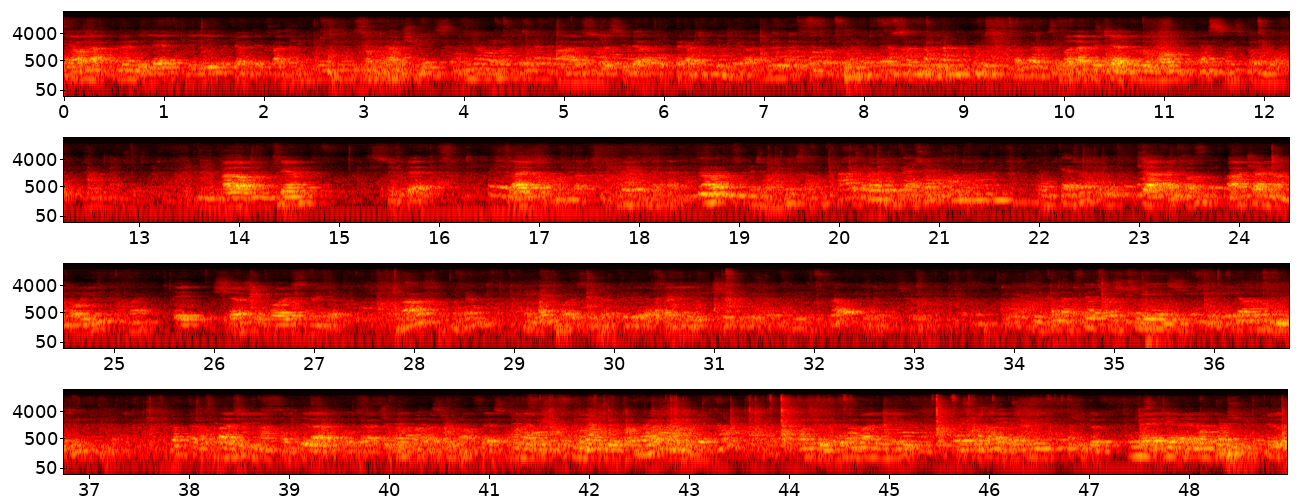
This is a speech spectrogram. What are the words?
Et on a plein de lettres, des livres qui ont été traduits, qui sont gratuits. Ah, sur le site de la coopérative de littérature. Bon appétit à tout le monde. Alors, tu aimes Super. Là, je tu as un iPhone, ah, tu as un et cherche Voice Reader. Ah, ok. Voice Reader, ça les fichiers Non. Tu fais chercher dans musique? Ah, j'ai dû monter la coopérative française. On de Moi, je pas le livre. Vu, tu.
